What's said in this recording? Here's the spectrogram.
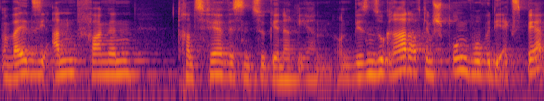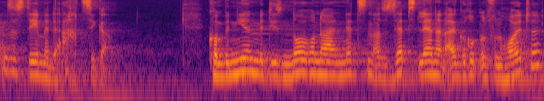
weil sie anfangen, Transferwissen zu generieren. Und wir sind so gerade auf dem Sprung, wo wir die Expertensysteme der 80er kombinieren mit diesen neuronalen Netzen, also selbstlernenden Algorithmen von heute,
